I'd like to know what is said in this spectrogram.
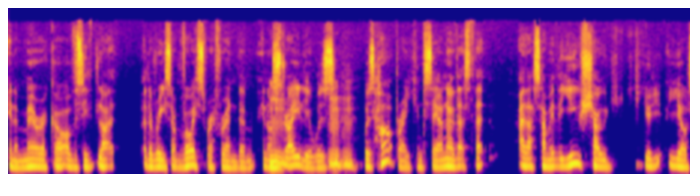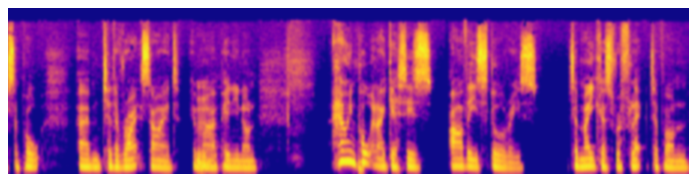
in America, obviously, like the recent voice referendum in mm. Australia was mm-hmm. was heartbreaking to see. I know that's that that's something that you showed your, your support um, to the right side, in my mm. opinion, on how important I guess is are these stories to make us reflect upon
